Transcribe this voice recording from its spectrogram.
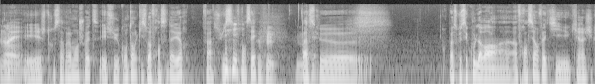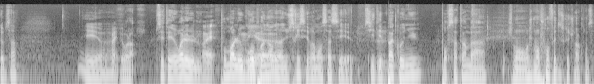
Ouais. Et je trouve ça vraiment chouette. Et je suis content qu'il soit français d'ailleurs. Enfin, suisse, français. parce que. Parce que c'est cool d'avoir un, un français en fait qui, qui réagit comme ça. Et, euh, Ouais. et voilà. C'était ouais, le- Ouais. pour moi le gros noir euh, de l'industrie, c'est vraiment ça. C'est si t'es Mm. pas connu pour certains, bah je m'en je m'en fous en fait de ce que tu racontes.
